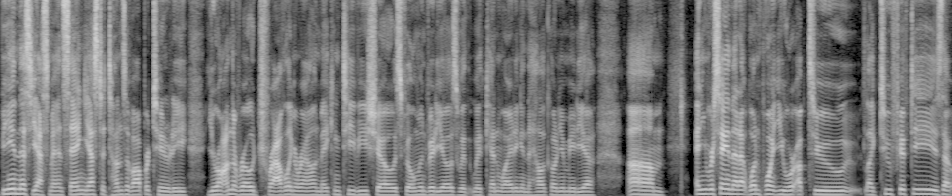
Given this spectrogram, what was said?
being this yes man, saying yes to tons of opportunity. You're on the road, traveling around, making TV shows, filming videos with with Ken Whiting and the Heliconia Media. Um, and you were saying that at one point you were up to like 250. Is that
